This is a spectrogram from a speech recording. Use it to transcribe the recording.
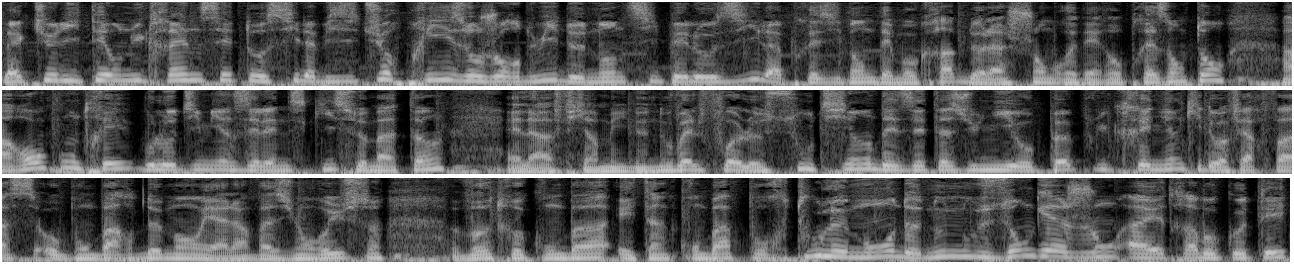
L'actualité en Ukraine, c'est aussi la visite surprise aujourd'hui de Nancy Pelosi, la présidente démocrate de la Chambre des représentants, a rencontré Volodymyr Zelensky ce matin. Elle a affirmé une nouvelle fois le soutien des États-Unis au peuple ukrainien qui doit faire face au bombardement et à l'invasion russe. Votre combat est un combat pour tout le monde. Nous nous engageons à être à vos côtés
